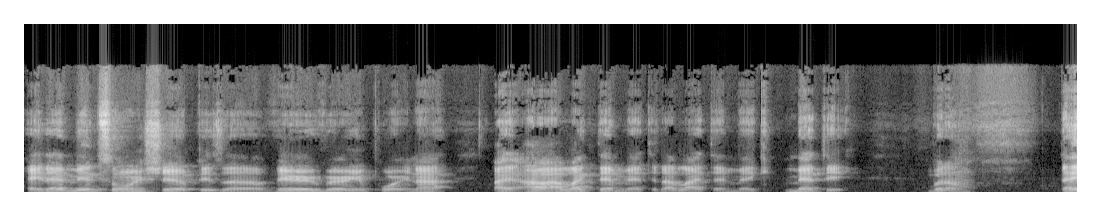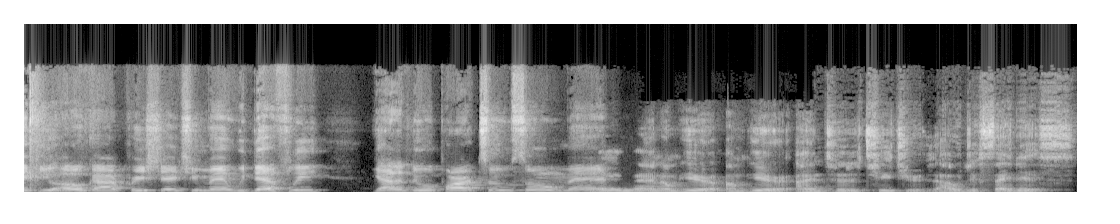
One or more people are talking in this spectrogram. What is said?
Hey, that mentorship is uh very very important. I I I, like that method. I like that make method. But um, thank you, Oak. I appreciate you, man. We definitely got to do a part two soon, man. Hey, man, I'm here. I'm here. And to the teachers, I would just say this:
